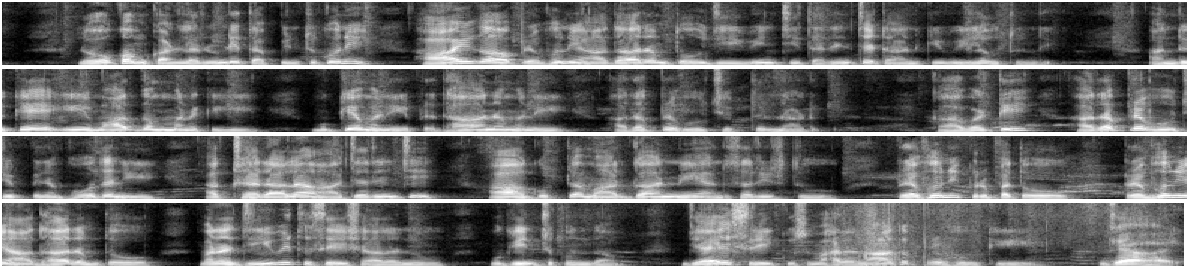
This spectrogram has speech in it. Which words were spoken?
లోకం కళ్ళ నుండి తప్పించుకొని హాయిగా ప్రభుని ఆధారంతో జీవించి తరించటానికి వీలవుతుంది. అందుకే ఈ మార్గం మనకి ముఖ్యమని ప్రధానమని హరప్రభు చెప్తున్నాడు. కాబట్టి హరప్రభు చెప్పిన బోధని అక్షరాల ఆచరించి ఆ గుప్త మార్గాన్ని అనుసరిస్తూ ప్రభుని కృపతో ప్రభుని ఆధారంతో మన జీవిత శేషాలను ముగించుకుందాం. జై శ్రీ కుసుమహరనాథ ప్రభువుకి. జై.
